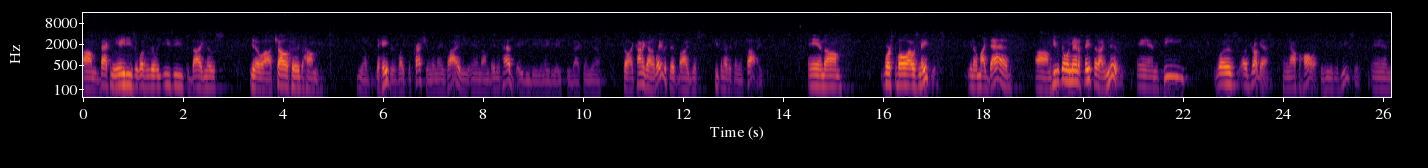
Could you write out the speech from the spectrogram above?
Um, back in the 80s, it wasn't really easy to diagnose, you know, uh, childhood um, you know behaviors like depression and anxiety, and um, they didn't have ADD and ADHD back then, you know. So I kind of got away with it by just keeping everything inside. And um, worst of all, I was an atheist. You know, my dad, um, he was the only man of faith that I knew, and he was a drug addict and an alcoholic, and he was abusive. And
